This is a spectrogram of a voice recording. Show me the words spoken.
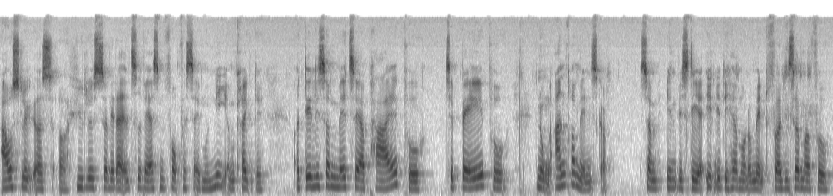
afsløres og hyldes, så vil der altid være sådan en form for ceremoni omkring det. Og det er ligesom med til at pege på, tilbage på nogle andre mennesker, som investerer ind i det her monument, for ligesom at få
